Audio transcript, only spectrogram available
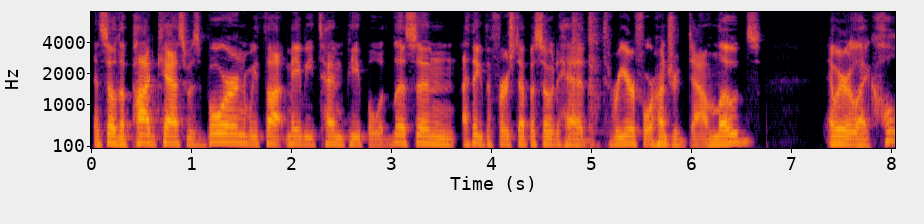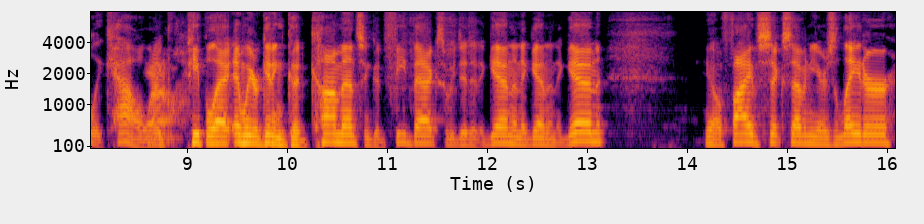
And so the podcast was born. We thought maybe 10 people would listen. I think the first episode had three or 400 downloads. And we were like, holy cow, wow. like people, and we were getting good comments and good feedback. So we did it again and again and again. You know, five, six, seven years later,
